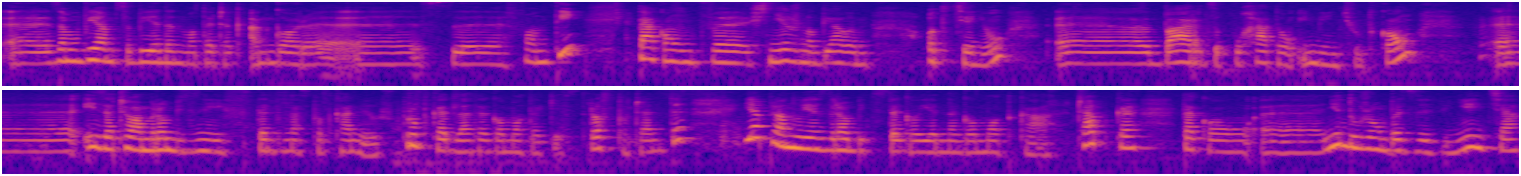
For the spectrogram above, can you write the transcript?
E, zamówiłam sobie jeden moteczek Angory e, z Fonti, taką w śnieżno-białym odcieniu, e, bardzo puchatą i mięciutką. E, I zaczęłam robić z niej wtedy na spotkaniu już próbkę, dlatego motek jest rozpoczęty. Ja planuję zrobić z tego jednego motka czapkę, taką e, niedużą, bez wywinięcia.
